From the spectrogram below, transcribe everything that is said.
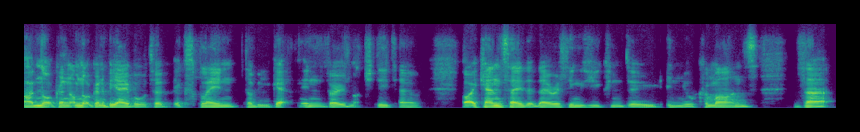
I'm not going. I'm not going to be able to explain wget in very much detail, but I can say that there are things you can do in your commands that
